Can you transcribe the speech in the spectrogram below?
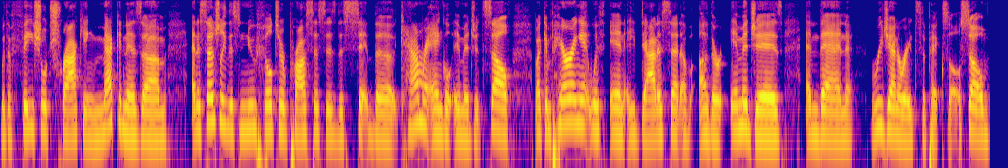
with a facial tracking mechanism. And essentially, this new filter processes the the camera angle image itself by comparing it within a data set of other images and then regenerates the pixel. So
